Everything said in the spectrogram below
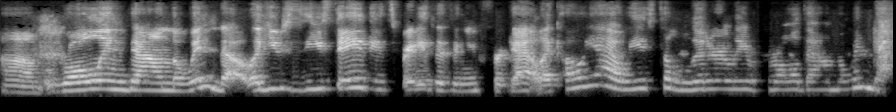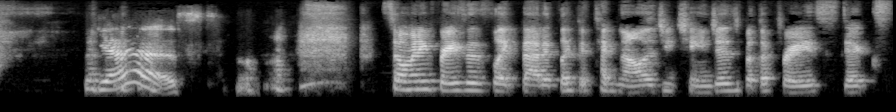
um, rolling down the window. Like you, you say these phrases and you forget, like, oh yeah, we used to literally roll down the window. yes. so many phrases like that. It's like the technology changes, but the phrase sticks.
